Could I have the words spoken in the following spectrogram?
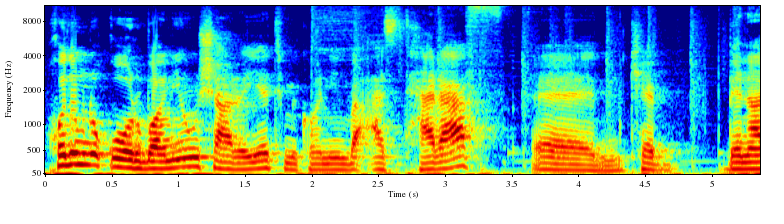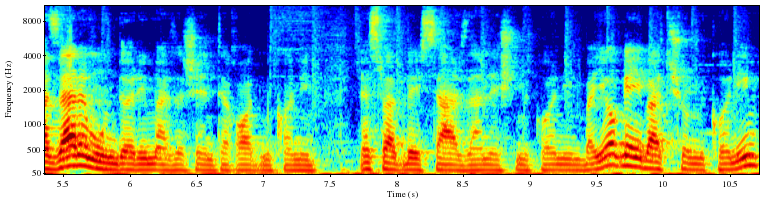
خودمون رو قربانی اون شرایط می‌کنیم و از طرف که به نظرمون داریم ازش انتقاد می‌کنیم نسبت بهش سرزنش می‌کنیم و یا غیبتشو می‌کنیم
